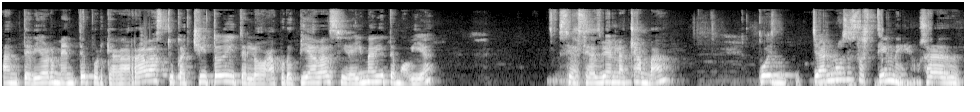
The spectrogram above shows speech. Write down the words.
anteriormente porque agarrabas tu cachito y te lo apropiabas y de ahí nadie te movía, si hacías bien la chamba, pues ya no se sostiene. O sea,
